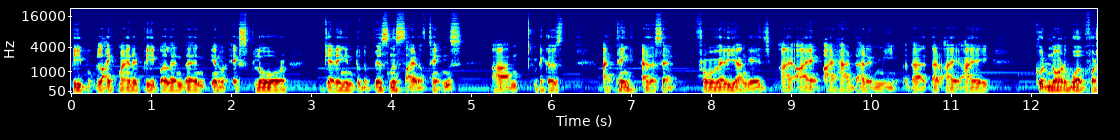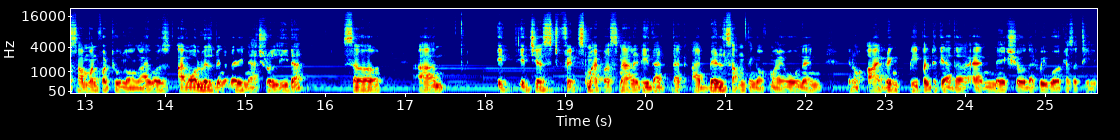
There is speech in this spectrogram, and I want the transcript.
people, like minded people, and then you know explore getting into the business side of things. Um, because I think, as I said, from a very young age, I I, I had that in me that that I, I could not work for someone for too long. I was I've always been a very natural leader. So um, it, it just fits my personality that that I build something of my own and you know I bring people together and make sure that we work as a team.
